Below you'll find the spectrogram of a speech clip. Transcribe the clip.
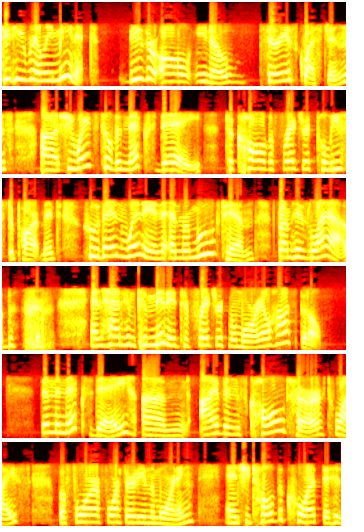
did he really mean it? These are all, you know, serious questions Uh, she waits till the next day to call the Frederick Police Department, who then went in and removed him from his lab and had him committed to Frederick Memorial Hospital. Then the next day, um, Ivins called her twice before 4:30 in the morning, and she told the court that his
